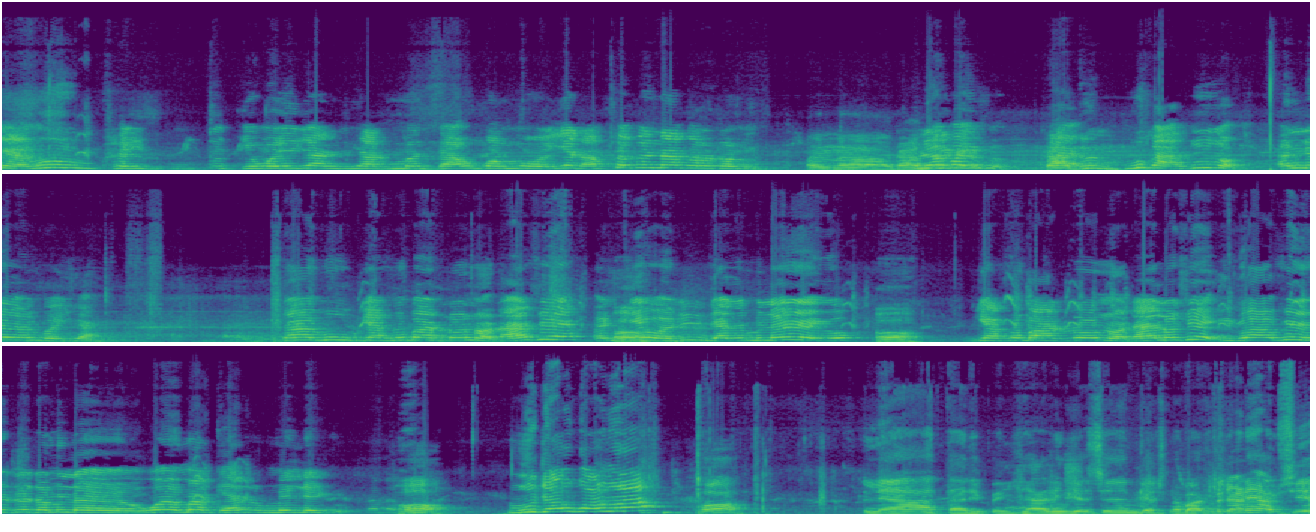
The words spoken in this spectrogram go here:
નાનું થઈ તો કેવો યાર મને જાઉં ગામમાં હોય યાર અક્ષર ના કરો તમે. અને કાજુ કાજુ હું કાઢું તો અને પૈસા. ત્યાં ગેસનો બાટલો નોંધાયો છે અને જે હા. વળી તમે લઈ રહ્યો ગેસનો બાટલો નોંધાયેલો છે ઈરો આવશે એટલે તમે લઈ- ઘેર મેળ લેજો. હા. હું જાઉં હા? તારી પૈસા આલી જશે ને ગેસનો બાટલો જાણે આવશે.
